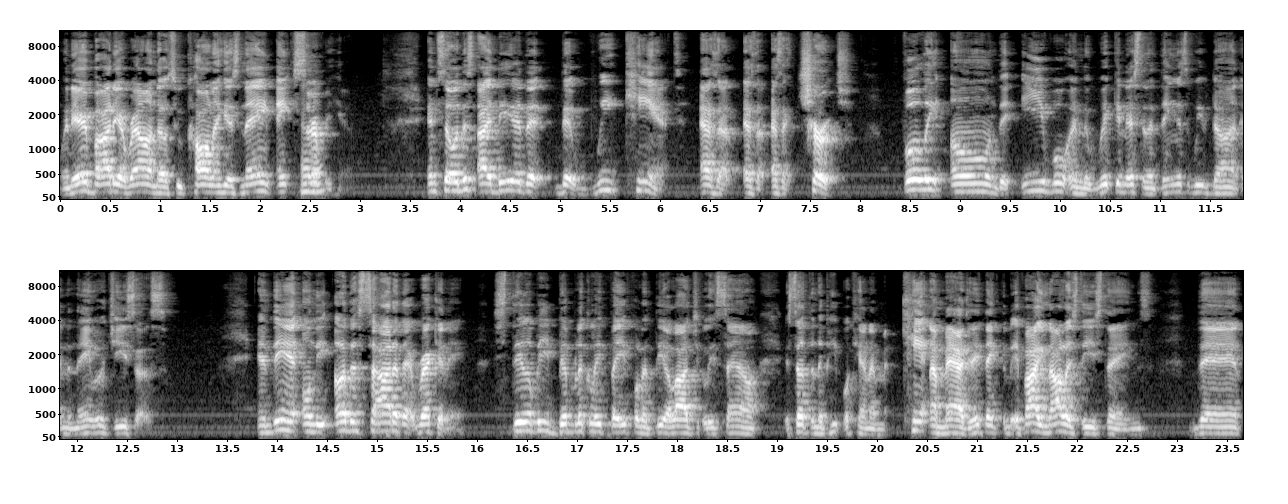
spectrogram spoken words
when everybody around us who calling his name ain't uh-huh. serving him. And so this idea that that we can't as a as a as a church fully own the evil and the wickedness and the things that we've done in the name of Jesus. And then on the other side of that reckoning, still be biblically faithful and theologically sound is something that people can't can't imagine. They think if I acknowledge these things, then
